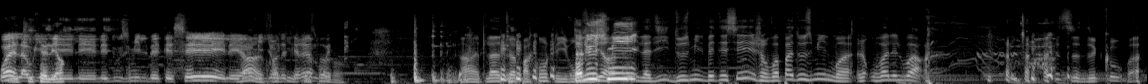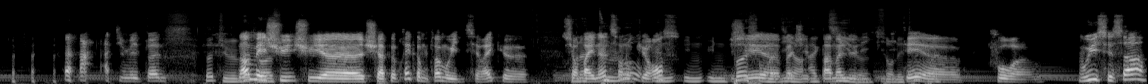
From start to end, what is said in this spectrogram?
Ouais, Mais là tu où il y a bien. les, les, les 12 000 BTC et les 1 Ah, million tranquille, d'Ethereum. casse-toi, quoi. Arrête là, tu vois, par contre, ils vont Salut, dire, Smi il a dit 12 000 BTC, j'en vois pas 12 000 moi, on va aller le voir. C'est de con. hein. Tu m'étonnes. Toi, tu veux Non, mais je suis, je, suis, euh, je suis à peu près comme toi, Moïd. C'est vrai que sur on Binance, en l'occurrence, une, poche, j'ai euh, bah, j'ai pas mal de liquidités euh, pour. euh, Oui, c'est ça.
